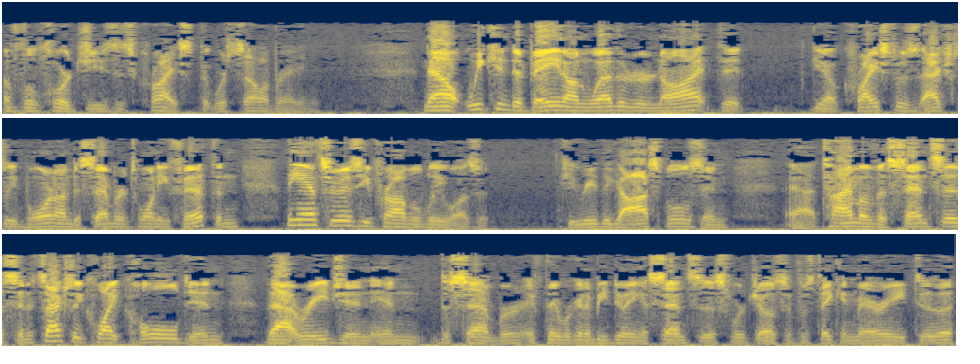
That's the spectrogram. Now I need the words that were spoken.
of the Lord Jesus Christ that we're celebrating. Now, we can debate on whether or not that, you know, Christ was actually born on December 25th, and the answer is he probably wasn't. If you read the Gospels in uh, time of a census, and it's actually quite cold in that region in December. If they were going to be doing a census where Joseph was taking Mary to the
